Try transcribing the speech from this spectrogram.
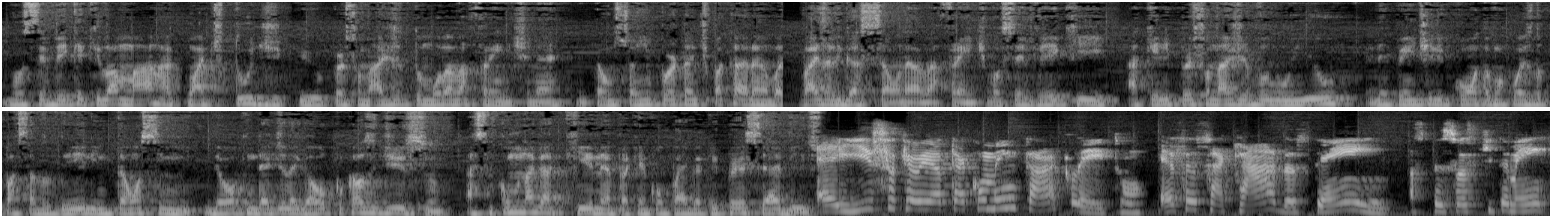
você vê que aquilo amarra com a atitude que o personagem tomou lá na frente, né? Então isso é importante pra caramba. Faz a ligação, né, lá na frente. Você vê que aquele personagem evoluiu, de repente ele conta alguma coisa do passado dele, então assim, The Walking Dead é legal por causa disso. Assim como na HQ, né, pra quem acompanha a HQ percebe isso. É isso que eu ia até comentar, Cleiton. Essas sacadas tem as pessoas que também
